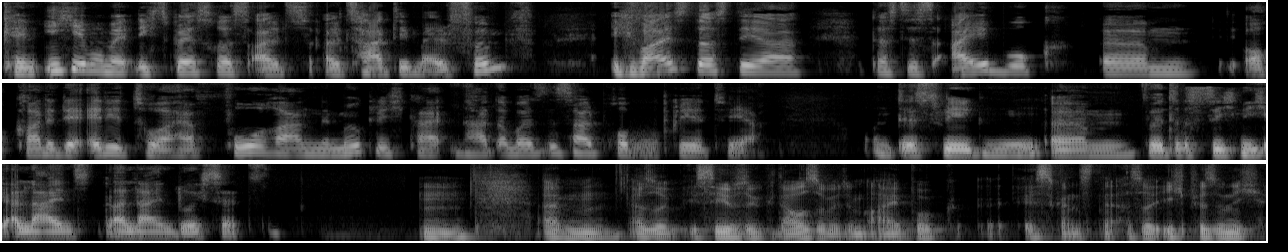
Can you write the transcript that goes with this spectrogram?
kenne ich im Moment nichts Besseres als, als HTML5. Ich weiß, dass, der, dass das iBook, ähm, auch gerade der Editor, hervorragende Möglichkeiten hat, aber es ist halt proprietär. Und deswegen ähm, wird es sich nicht allein, allein durchsetzen. Mhm. Ähm, also ich sehe es genauso mit dem iBook. Ist ganz nett. Also ich persönlich,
